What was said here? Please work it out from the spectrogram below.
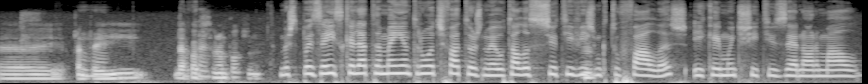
Uh, portanto, uhum. aí dá okay. para perceber um pouquinho. Mas depois aí se calhar também entram outros fatores, não é? O tal associativismo hum. que tu falas e que em muitos sítios é normal,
